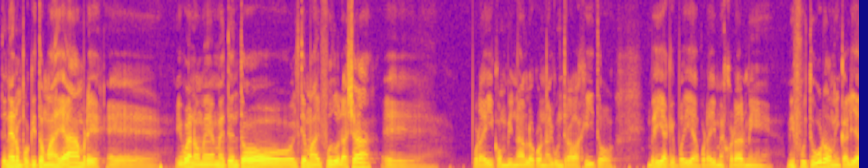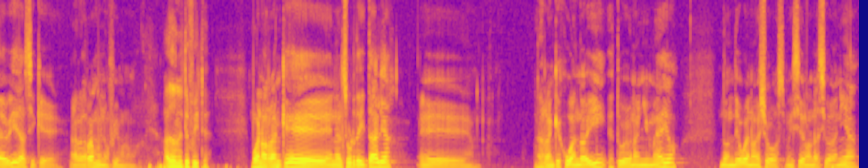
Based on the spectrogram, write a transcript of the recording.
tener un poquito más de hambre. Eh, y bueno, me, me, tentó el tema del fútbol allá, eh, por ahí combinarlo con algún trabajito, veía que podía por ahí mejorar mi, mi futuro, mi calidad de vida, así que agarramos y nos fuimos. Nomás. ¿A dónde te fuiste? Bueno, arranqué en el sur de Italia, eh, arranqué jugando ahí, estuve un año y medio, donde bueno, ellos me hicieron la ciudadanía,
